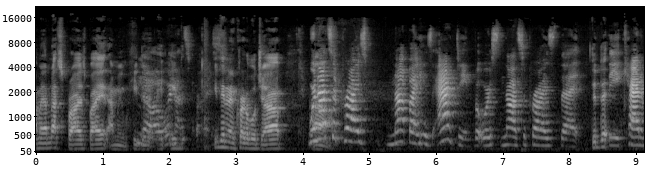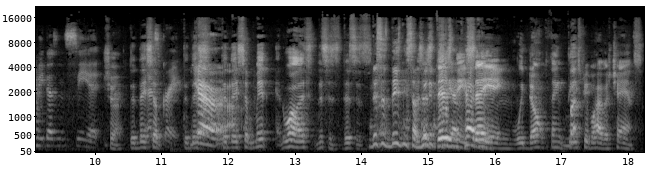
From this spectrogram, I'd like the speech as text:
I mean, I'm not surprised by it. I mean, he did. No, he, we're he, not surprised. he did an incredible job. We're not Um, surprised not by his acting, but we're not surprised that Did they? the Academy doesn't see it. Sure. Did they? submit? great. Did they? Yeah. Did they submit? Well, it's, this is this is This is Disney this submitted is to the Disney saying we don't think these people have a chance,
